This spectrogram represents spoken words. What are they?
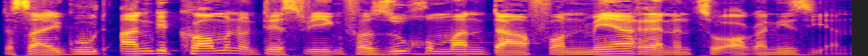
Das sei gut angekommen und deswegen versuche man davon mehr Rennen zu organisieren.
